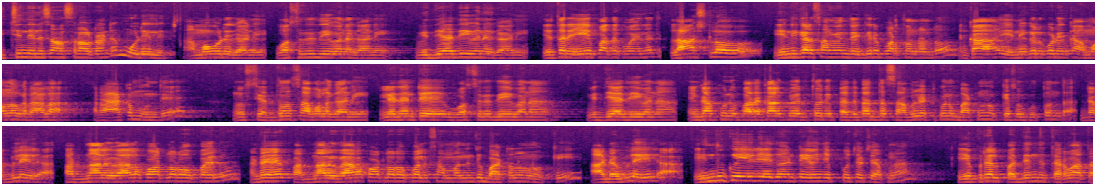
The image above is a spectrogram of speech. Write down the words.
ఇచ్చింది ఎన్ని సంవత్సరాలు అంటే మూడేళ్ళు ఇచ్చి అమ్మఒడి కానీ వసతి దీవెన కానీ విద్యా దీవెన కానీ ఇతర ఏ పథకం అయినా లాస్ట్లో ఎన్నికల సమయం దగ్గర పడుతుంటావు ఇంకా ఎన్నికలు కూడా ఇంకా అమల్లోకి రాలా రాకముందే నువ్వు సిద్ధం సభలు కానీ లేదంటే వసతి దీవెన విద్యా దీవెన ఇంకా కొన్ని పథకాల పేరుతో పెద్ద పెద్ద సభలు ఎట్టుకుని బట్టలు నొక్కేసి గుర్తుందా డబ్బులు వేయలా? పద్నాలుగు వేల కోట్ల రూపాయలు అంటే పద్నాలుగు వేల కోట్ల రూపాయలకు సంబంధించి బట్టలు నొక్కి ఆ డబ్బులు వేయలా? ఎందుకు వేయలేదు అంటే ఏం చెప్పుకోవచ్చు చెప్పనా? ఏప్రిల్ పద్దెనిమిది తర్వాత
